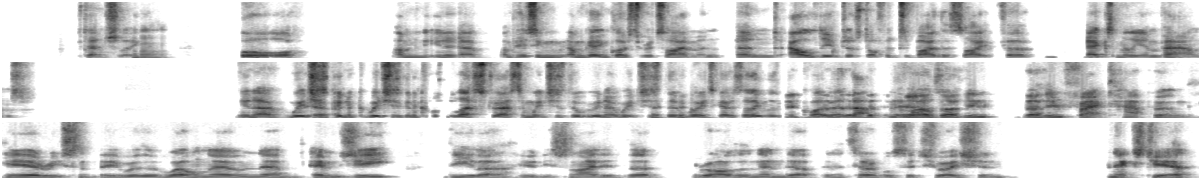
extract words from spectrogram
potentially, Hmm. or I'm, you know, I'm hitting, I'm getting close to retirement, and Aldi have just offered to buy the site for X million pounds. You know, which is going to, which is going to cause less stress, and which is the, you know, which is the way to go. So I think there's been quite a bit of that. Th- th- Well, that in, that in fact happened here recently with a well-known um, MG dealer who decided that rather than end up in a terrible situation next year,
